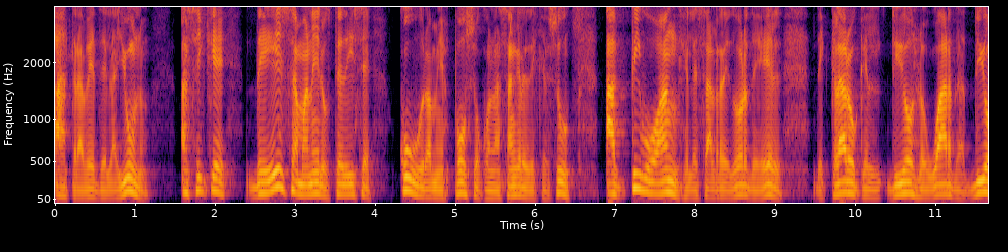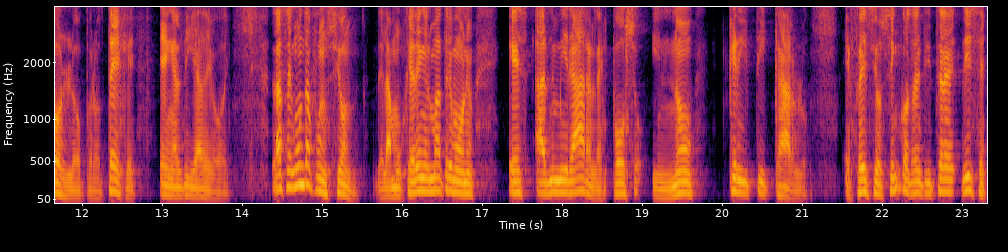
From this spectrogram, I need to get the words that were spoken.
a través del ayuno. Así que de esa manera usted dice, cubro a mi esposo con la sangre de Jesús, activo ángeles alrededor de él, declaro que Dios lo guarda, Dios lo protege en el día de hoy. La segunda función de la mujer en el matrimonio es admirar al esposo y no criticarlo. Efesios 5:33 dice,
